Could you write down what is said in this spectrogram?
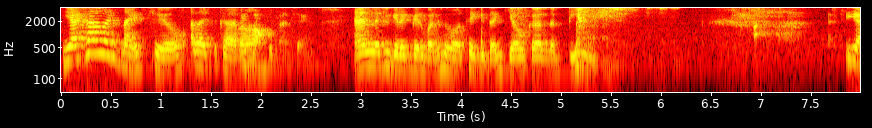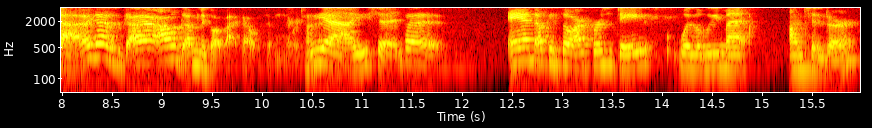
yeah, cuddling's nice too. I like to and cuddle. complimenting. And if you get a good one, who will take you to yoga and the beach? Yeah, I got. I, I'll, I'm gonna go back out with him one more time. yeah, you should. but and okay, so our first date was we met on Tinder.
